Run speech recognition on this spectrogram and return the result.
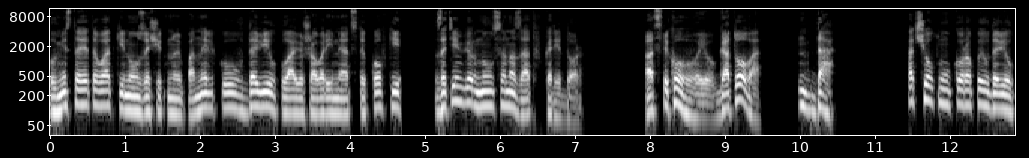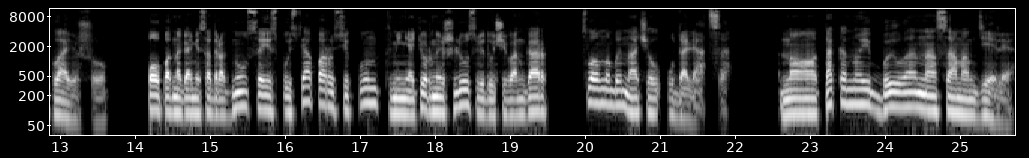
Вместо этого откинул защитную панельку, вдавил клавишу аварийной отстыковки, затем вернулся назад в коридор. «Отстыковываю. Готово?» «Да». Отщелкнул короб и вдавил клавишу. Пол под ногами содрогнулся, и спустя пару секунд миниатюрный шлюз, ведущий в ангар, словно бы начал удаляться. Но так оно и было на самом деле.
